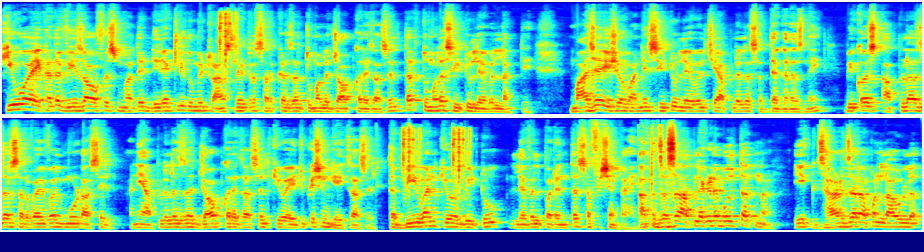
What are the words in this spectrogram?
किंवा एखाद्या विजा ऑफिसमध्ये डिरेक्टली तुम्ही ट्रान्सलेटर सारखं जर तुम्हाला जॉब करायचा असेल तर तुम्हाला सी टू लेवल लागते. माझ्या हिशोबाने सी टू लेवलची आपल्याला सध्या गरज नाही. बिकॉज आपला जर सर्वायवल मोड असेल आणि आपल्याला जर जॉब करायचा असेल किंवा एज्युकेशन घ्यायचं असेल तर बी वन किंवा बी टू लेवलपर्यंत सफिशियंट आहे. आता जसं आपल्याकडे बोलतात ना एक झाड जर आपण लावलं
